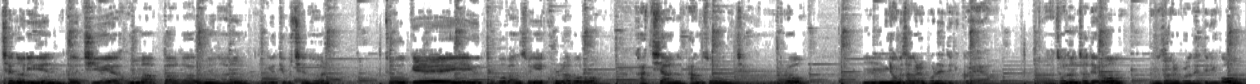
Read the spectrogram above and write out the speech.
채널인 그 지우의 엄마 아빠가 운영하는 유튜브 채널 두 개의 유튜브 방송이 콜라보로 같이 하는 방송으로 음, 영상을 보내드릴 거예요. 어, 저는 저대로 영상을 보내드리고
